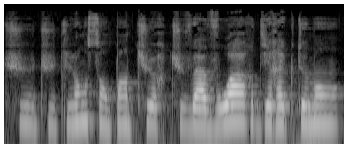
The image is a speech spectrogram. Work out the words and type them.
tu, te lances en peinture, tu vas voir directement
